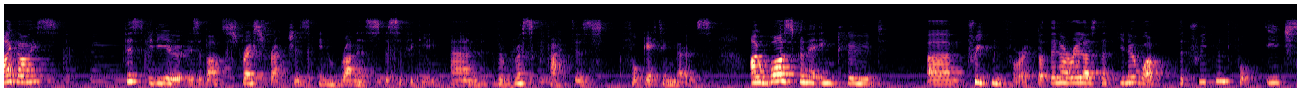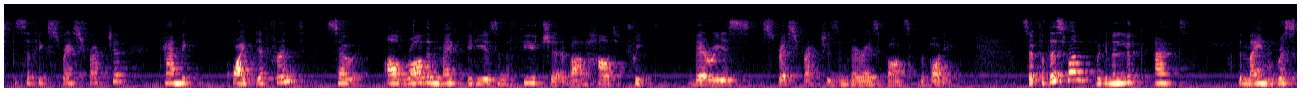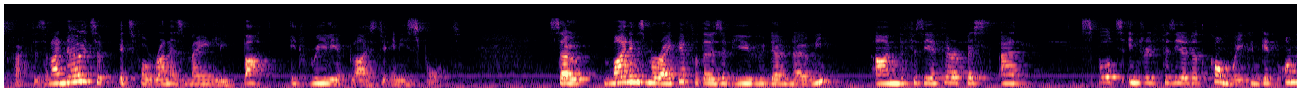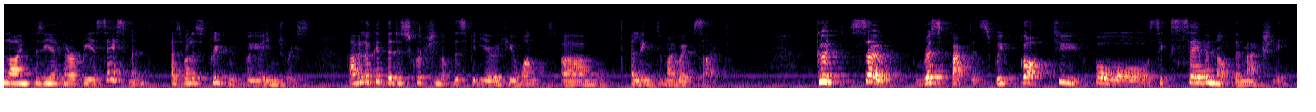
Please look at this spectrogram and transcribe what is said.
Hi guys! This video is about stress fractures in runners specifically and the risk factors for getting those. I was going to include um, treatment for it, but then I realized that, you know what, the treatment for each specific stress fracture can be quite different. So I'll rather make videos in the future about how to treat various stress fractures in various parts of the body. So for this one, we're going to look at the main risk factors. And I know it's, a, it's for runners mainly, but it really applies to any sport. So my name is Maryke, for those of you who don't know me. I'm the physiotherapist at sportsinjuryphysio.com where you can get online physiotherapy assessment as well as treatment for your injuries. Have a look at the description of this video if you want um, a link to my website. Good, so risk factors. We've got two, four, six, seven of them actually.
